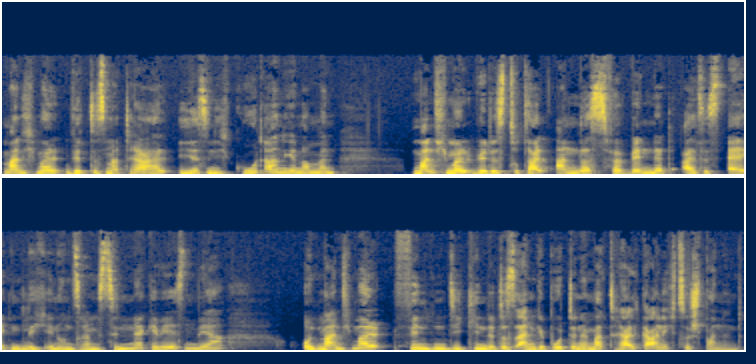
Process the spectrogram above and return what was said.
Manchmal wird das Material irrsinnig gut angenommen. Manchmal wird es total anders verwendet, als es eigentlich in unserem Sinne gewesen wäre. Und manchmal finden die Kinder das angebotene Material gar nicht so spannend.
